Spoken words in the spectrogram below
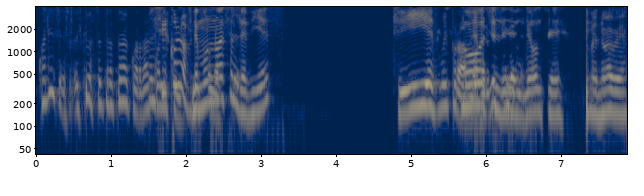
¿Cuál es? Es que lo estoy tratando de acordar. ¿El Circle of the Moon no es el de 10? Sí, es muy probable. No, es el de, de 11. De 9.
